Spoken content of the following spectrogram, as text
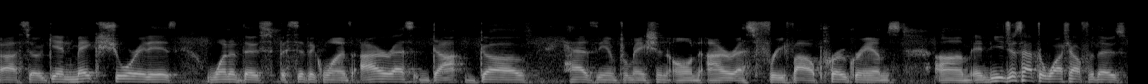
uh, so again, make sure it is one of those specific ones. IRS.gov has the information on IRS free file programs, um, and you just have to watch out for those.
